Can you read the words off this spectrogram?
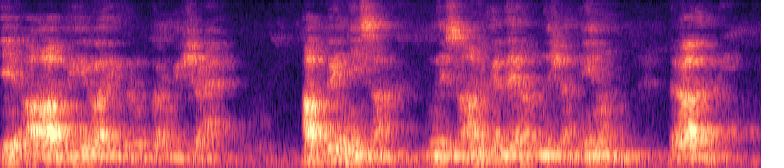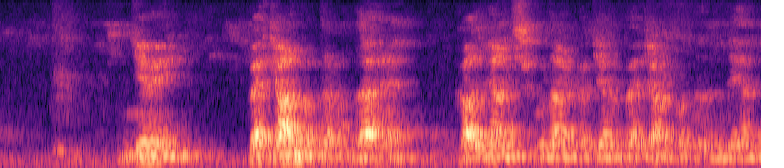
ਇਹ ਆਪ ਹੀ ਵਾਹਿਗੁਰੂ ਪਰਮੇਸ਼ਰ ਹੈ। ਆਪੇ ਨਿਸ਼ਾਨ ਨਿਸ਼ਾਨ ਕਹਿੰਦੇ ਹਨ, ਨਿਸ਼ਾਨੀ ਨੂੰ ਰਾਹ ਜਿਵੇਂ ਪਹਿਚਾਨ ਪੱਤਰ ਹੁੰਦਾ ਹੈ, ਕਾਲਜਾਂ, ਸਕੂਲਾਂ ਵਿੱਚ ਬੱਚਿਆਂ ਨੂੰ ਪਹਿਚਾਨ ਪੱਤਰ ਦਿੰਦੇ ਹਨ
